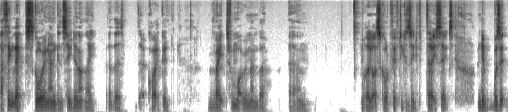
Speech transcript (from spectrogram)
I think they're scoring and conceding, aren't they? At the at quite a good rates from what I remember. Um, well, they got scored fifty, conceded thirty six. And did, was it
